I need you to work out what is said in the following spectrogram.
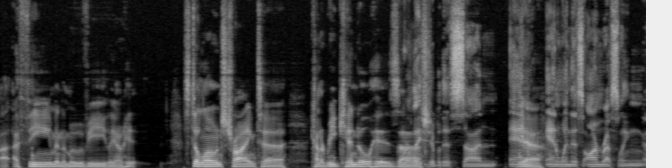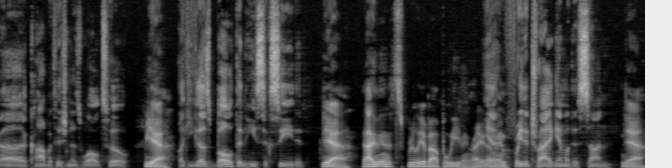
a, theme in the movie. You know, he, Stallone's trying to kind of rekindle his uh, relationship with his son and yeah. and win this arm wrestling uh, competition as well too. Yeah, Like he does both and he succeeded. yeah. I think it's really about believing, right? Yeah, I mean, free to try again with his son. Yeah.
